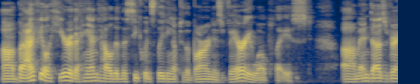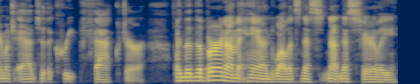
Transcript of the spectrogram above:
Uh, but I feel here the handheld in the sequence leading up to the barn is very well placed um, and does very much add to the creep factor. And then the burn on the hand, while it's ne- not necessarily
